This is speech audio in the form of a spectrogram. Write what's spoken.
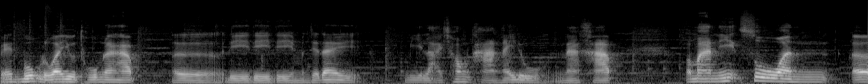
Facebook หรือว่า YouTube นะครับ เออ ดีดีดีมันจะได้มีหลายช่องทางให้ดูนะครับ ประมาณนี้ส่วน เอ่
